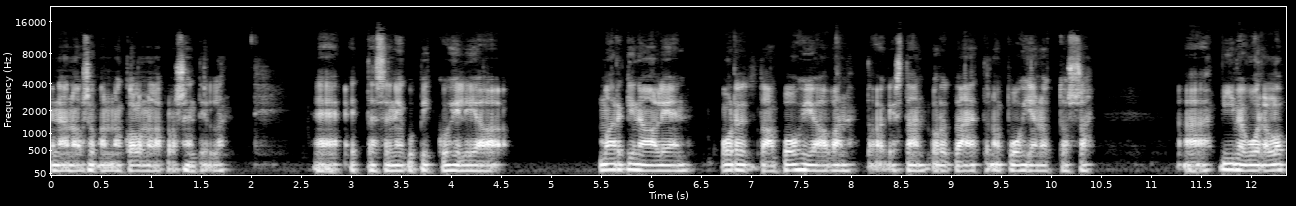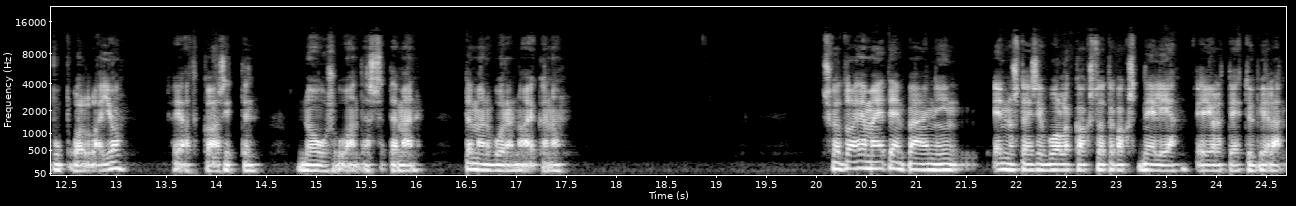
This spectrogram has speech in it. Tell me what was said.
enää nousevan noin kolmella prosentilla. Että tässä niin kuin pikkuhiljaa marginaalien odotetaan pohjaavan, tai oikeastaan odotetaan, että ne on pohjannut tuossa viime vuoden loppupuolella jo, ja jatkaa sitten nousuaan tässä tämän, tämän vuoden aikana. Jos katsotaan hieman eteenpäin, niin ennusteisiin vuodelle 2024 ei ole tehty vielä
